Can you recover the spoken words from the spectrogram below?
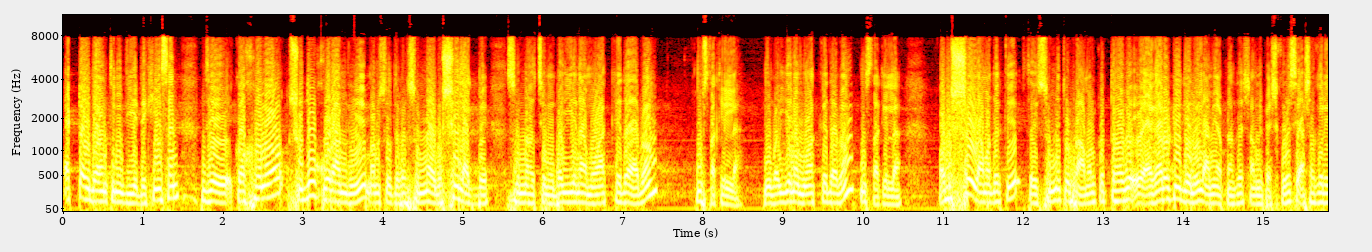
একটা উদাহরণ তিনি দিয়ে দেখিয়েছেন যে কখনো শুধু কোরআন দিয়ে মানুষ চলতে পারে। সুন্নাহ অবশ্যই লাগবে। সুন্নাহ হচ্ছে মুবাইয়িনা, মুআক্কিদা এবং মুস্তাকিল্লাহ মুবাইয়িনা, মুআক্কিদা এবং মুস্তাকিল্লাহ অবশ্যই আমাদেরকে সেই সুন্নত উপর আমল করতে হবে। এই এগারোটি দলিল আমি আপনাদের সামনে পেশ করেছি। আশা করি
